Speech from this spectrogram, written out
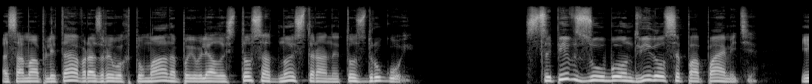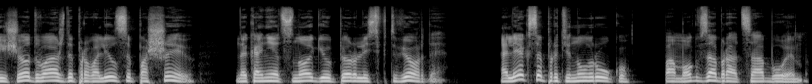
а сама плита в разрывах тумана появлялась то с одной стороны, то с другой. Сцепив зубы, он двигался по памяти, еще дважды провалился по шею, наконец ноги уперлись в твердое. Алекса протянул руку, помог взобраться обоим.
